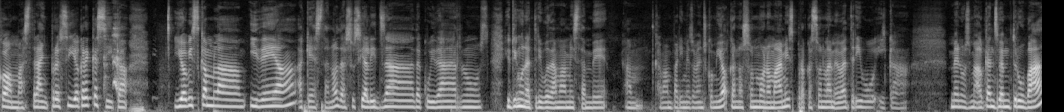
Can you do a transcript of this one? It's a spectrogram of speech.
com estrany, però sí, jo crec que sí, que jo visc amb la idea aquesta, no?, de socialitzar, de cuidar-nos. Jo tinc una tribu de mamis també, um, que van parir més o menys com jo, que no són monomamis, però que són la meva tribu i que menys mal que ens vam trobar,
